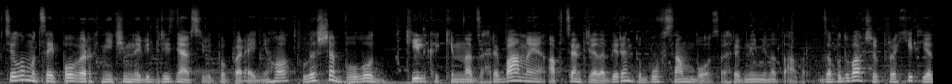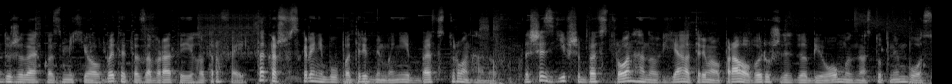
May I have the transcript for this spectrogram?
В цілому цей поверх нічим не відрізнявся від попереднього, лише було кілька кімнат з грибами, а в центрі лабіринту був сам бос, грибний мінотавр. Забудувавши прохід, я дуже легко зміг його вбити та забрати його трофей. Також в скрині був потрібний мені Беф Стронганов. Лише з'ївши Беф Стронганов, я отримав право вирушити до біому з наступним босом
